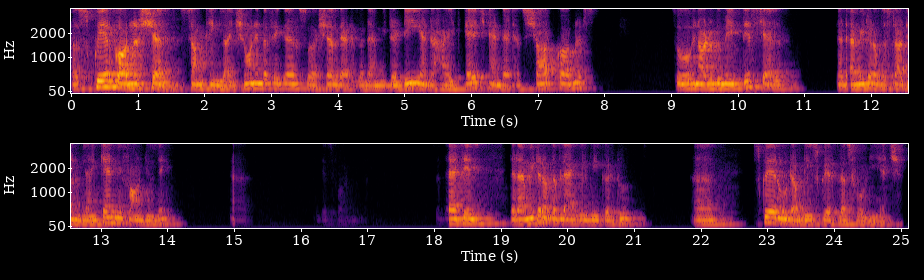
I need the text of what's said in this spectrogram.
a square corner shell, something like shown in the figure, so a shell that has a diameter d and a height h and that has sharp corners. So in order to make this shell, the diameter of the starting blank can be found using uh, this formula. So that is the diameter of the blank will be equal to uh, square root of d square plus 4dh.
